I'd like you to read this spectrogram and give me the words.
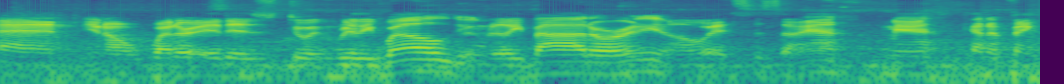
and you know whether it is doing really well, doing really bad, or you know it's just a eh, meh kind of thing.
